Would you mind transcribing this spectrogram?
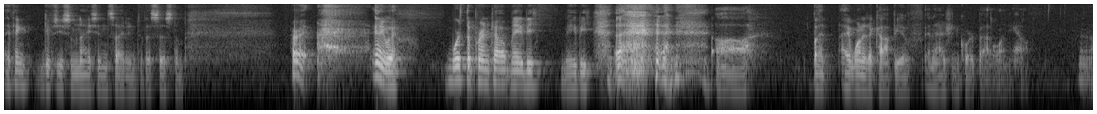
I think gives you some nice insight into the system. All right. Anyway, worth the printout, maybe, maybe. uh, but I wanted a copy of an Agincourt battle anyhow. Yeah.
